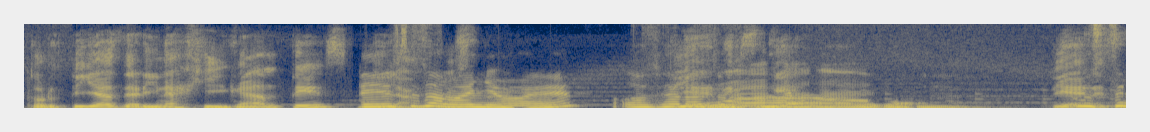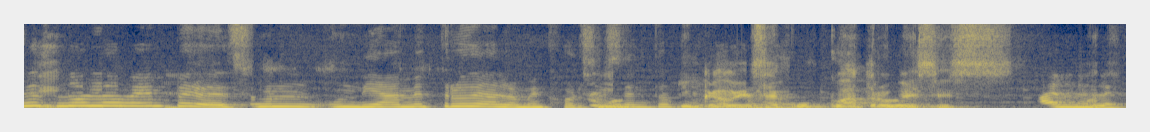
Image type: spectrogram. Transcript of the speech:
tortillas de harina gigantes. De ese tamaño, ¿eh? O sea, la Bien. tortilla- Wow. Ustedes que- no lo ven, pero es un, un diámetro de a lo mejor Como 60 tu cabeza centímetros. cuatro veces. Ándale.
